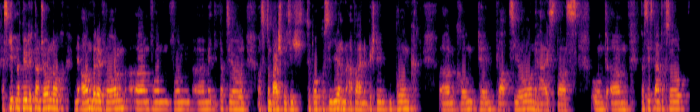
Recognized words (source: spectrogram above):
Es gibt natürlich dann schon noch eine andere Form ähm, von, von äh, Meditation, also zum Beispiel sich zu fokussieren auf einen bestimmten Punkt. Ähm, Kontemplation heißt das. Und ähm, das ist einfach so,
